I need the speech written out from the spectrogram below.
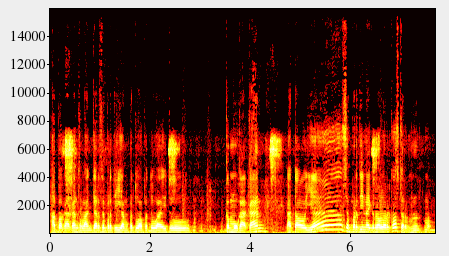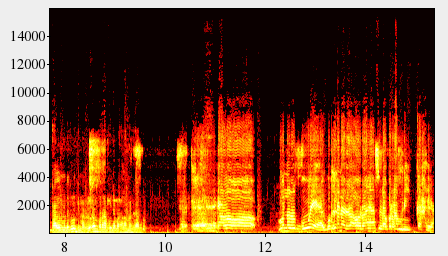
apakah akan selancar seperti yang petua-petua itu kemukakan? Atau ya seperti naik roller coaster? Kalau menurut lu gimana? Lu kan pernah punya pengalaman kan? Kalau menurut gue ya gue kan adalah orang yang sudah pernah menikah ya.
